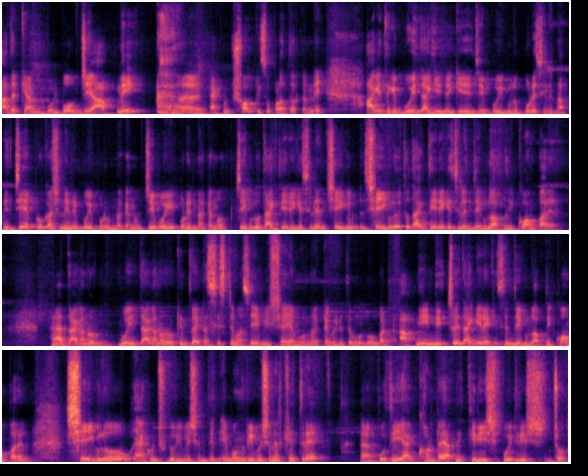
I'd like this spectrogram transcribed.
তাদেরকে আমি বলব যে আপনি, এখন সব কিছু পড়ার দরকার নেই। আগে থেকে বই দাগিয়ে দাগিয়ে যে বইগুলো পড়েছিলেন, আপনি যে প্রকাশনীর বই পড়ুন না কেন, যে বই পড়েন না কেন, যেগুলো দাগ দিয়ে রেখেছিলেন, সেইগুলো, সেইগুলোই তো দাগ দিয়ে রেখেছিলেন যেগুলো আপনি কম পারেন। হ্যাঁ দাগানোর, বই দাগানোরও কিন্তু একটা সিস্টেম আছে, এই বিষয়ে আমি অন্য একটা ভিডিওতে বলব বাট আপনি নিশ্চয়ই দাগিয়ে রেখেছেন যেগুলো আপনি কম পারেন, সেইগুলো এখন শুধু রিভিশন দিন। এবং রিভিশনের ক্ষেত্রে প্রতি এক ঘন্টায় আপনি তিরিশ, পঁয়ত্রিশ যত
